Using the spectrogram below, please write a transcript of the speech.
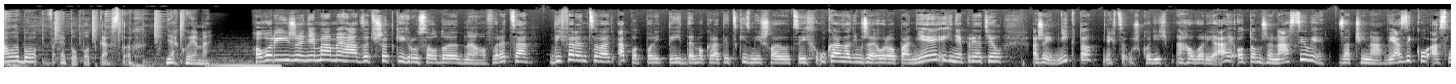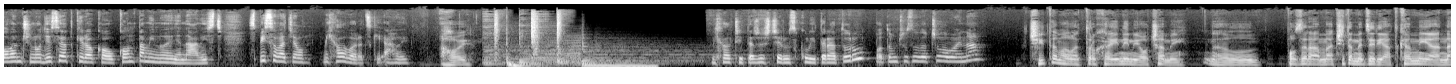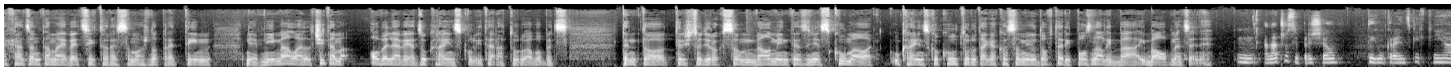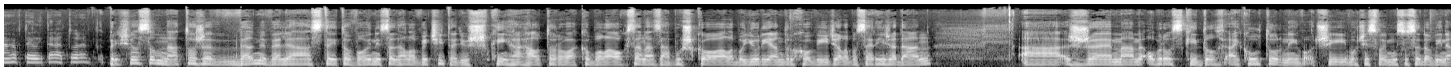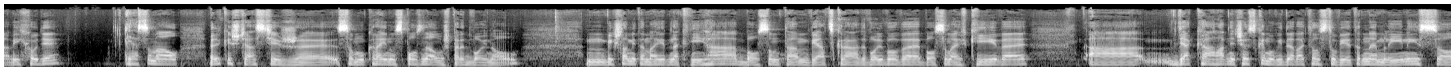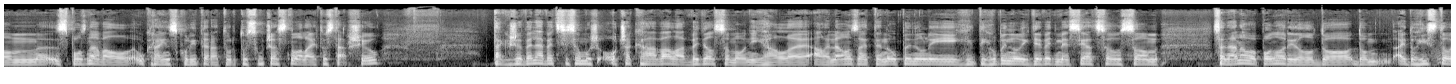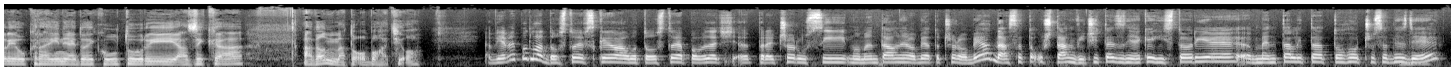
alebo v Apple Podcastoch. Ďakujeme. Hovorí, že nemáme hádzať všetkých Rusov do jedného vreca, diferencovať a podporiť tých demokraticky zmýšľajúcich, ukázať im, že Európa nie je ich nepriateľ a že im nikto nechce uškodiť. A hovorí aj o tom, že násilie začína v jazyku a Slovenčinu desiatky rokov kontaminuje nenávisť. Spisovateľ Michal Vorecký, ahoj. Ahoj. Michal, čítaš ešte ruskú literatúru po tom, čo sa začala vojna? Čítam, ale trocha inými očami pozerám, čítam medzi riadkami a nachádzam tam aj veci, ktoré som možno predtým nevnímal, ale čítam oveľa viac ukrajinskú literatúru a vôbec tento 3 rok som veľmi intenzívne skúmal ukrajinskú kultúru, tak ako som ju dovtedy poznal iba, iba obmedzene. Mm, a na čo si prišiel v tých ukrajinských knihách a v tej literatúre? Prišiel som na to, že veľmi veľa z tejto vojny sa dalo vyčítať už v knihách autorov, ako bola Oksana Zabuško, alebo Juri Andruchovič, alebo Serhii Žadán a že máme obrovský dlh aj kultúrny voči, voči svojmu susedovi na východe. Ja som mal veľké šťastie, že som Ukrajinu spoznal už pred vojnou. Vyšla mi tam aj jedna kniha, bol som tam viackrát vo Lvove, bol som aj v Kieve a vďaka hlavne českému vydavateľstvu Vietrné mlíny som spoznával ukrajinskú literatúru, tú súčasnú, ale aj tú staršiu. Takže veľa vecí som už očakával a vedel som o nich, ale, ale naozaj ten uplynulých, tých uplynulých 9 mesiacov som sa na novo ponoril do, do, aj do histórie Ukrajiny, aj do jej kultúry, jazyka a veľmi ma to obohatilo. Vieme podľa Dostojevského alebo Tolstoja povedať, prečo Rusi momentálne robia to, čo robia? Dá sa to už tam vyčítať z nejakej histórie, mentalita toho, čo sa dnes deje?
